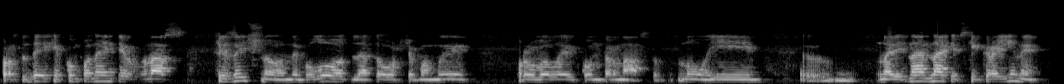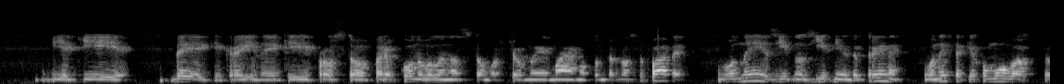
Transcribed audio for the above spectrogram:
просто деяких компонентів в нас фізично не було для того, щоб ми провели контрнаступ. Ну і е, навіть на натівські країни, які деякі країни, які просто переконували нас в тому, що ми маємо контрнаступати, вони згідно з їхньої доктрини, вони в таких умовах е,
